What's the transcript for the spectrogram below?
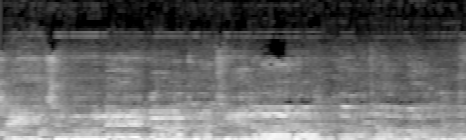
সেই চুলে গাথা ছিল রক্ত জমানো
